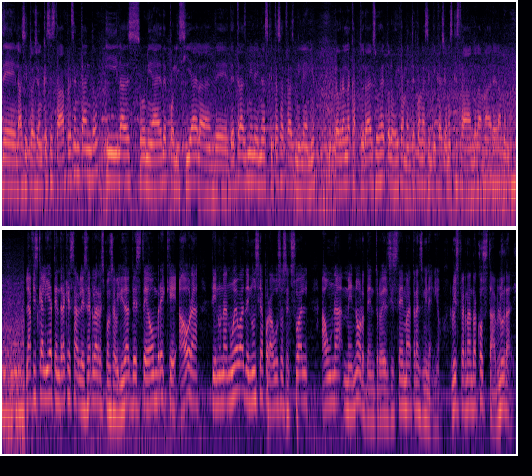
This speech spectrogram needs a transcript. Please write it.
de la situación que se estaba presentando y las unidades de policía de, de, Transmilenio, adscritas a Transmilenio, logran la captura del sujeto, lógicamente con las indicaciones que estaba dando la madre de la menor. La fiscalía tendrá que establecer la responsabilidad de este hombre que ahora tiene una nueva denuncia por abuso sexual a una menor dentro del sistema Transmilenio. Luis Fernando Acosta, Blue Radio.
